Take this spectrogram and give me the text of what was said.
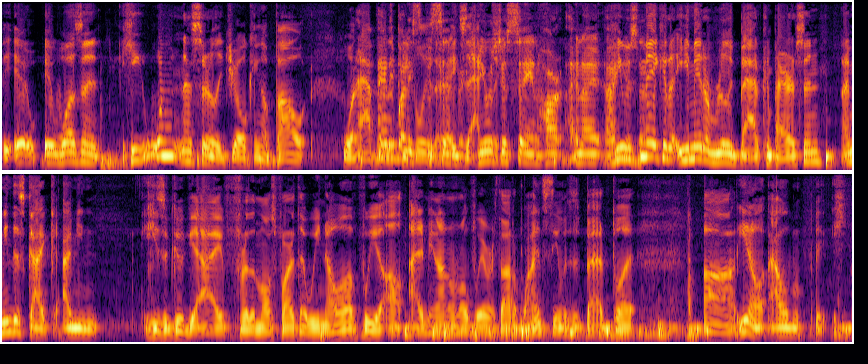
It, it wasn't. He wasn't necessarily joking about what happened Anybody to people either. specific. Exactly. He was just saying hard. And I. I he was that. making. A, he made a really bad comparison. I mean, this guy. I mean. He's a good guy for the most part that we know of. We all, I mean, I don't know if we ever thought of Weinstein was as bad, but uh, you know, Al, he,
